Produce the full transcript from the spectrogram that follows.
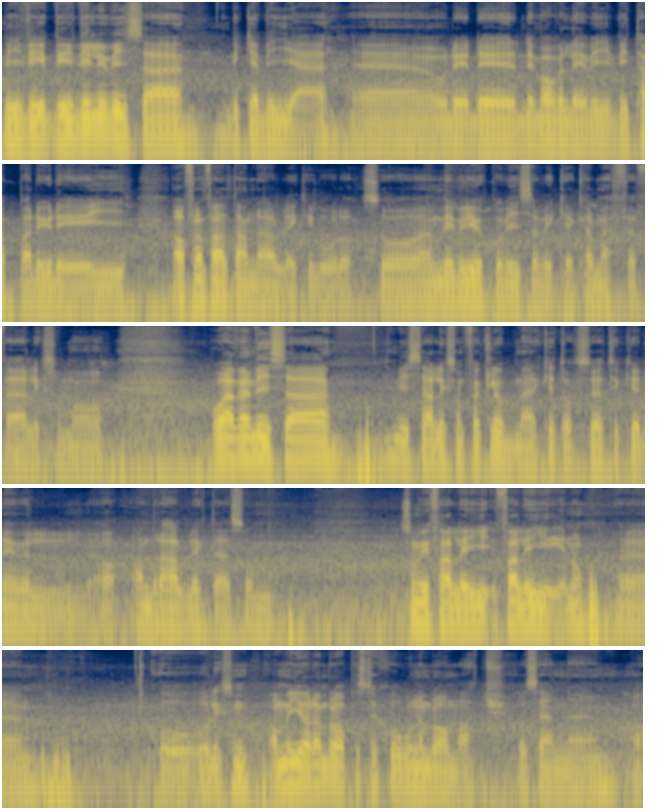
vi, vi, vi, vill ju visa vilka vi är eh, och det, det, det, var väl det vi, vi tappade ju det i ja, framförallt andra halvlek igår då. Så eh, vi vill ju upp och visa vilka Kalmar FF är liksom och, och även visa, visa liksom för klubbmärket också. Jag tycker det är väl ja, andra halvlek där som, som vi faller, faller igenom. Eh, och, och liksom, ja, men göra en bra prestation, en bra match och sen eh, ja,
